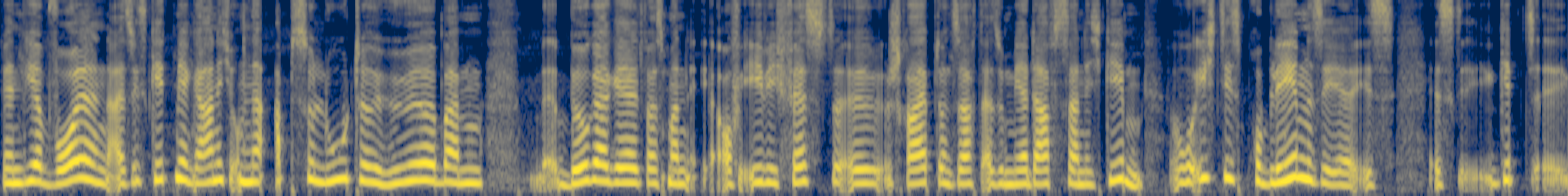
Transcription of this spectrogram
Wenn wir wollen, also es geht mir gar nicht um eine absolute Höhe beim Bürgergeld, was man auf ewig festschreibt äh, und sagt, also mehr darf es da nicht geben. Wo ich dieses Problem sehe, ist, es gibt äh,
